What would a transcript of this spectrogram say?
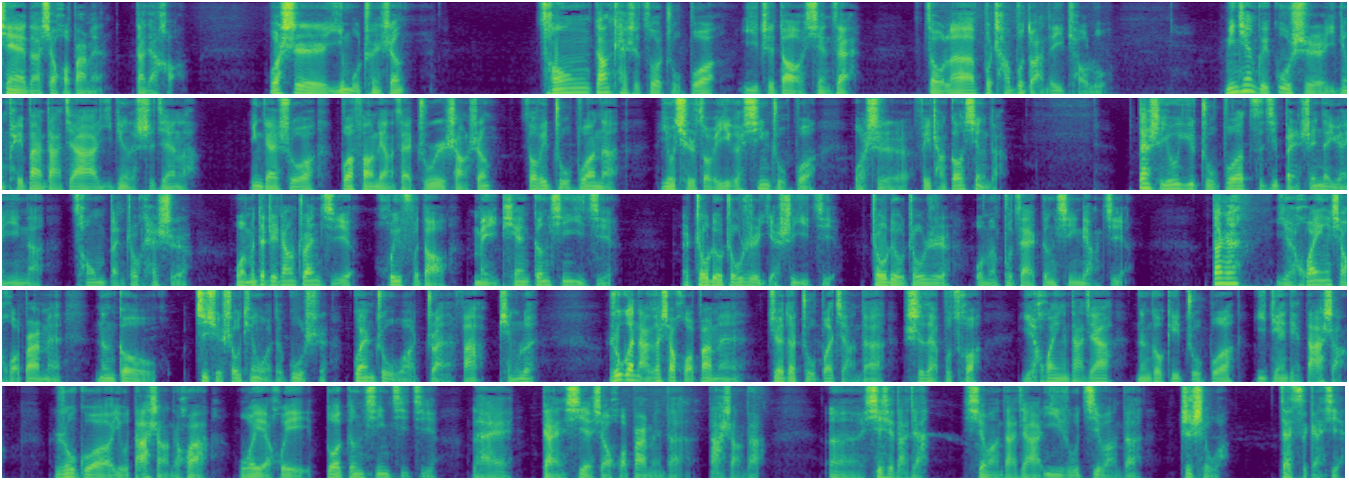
亲爱的小伙伴们，大家好，我是一木春生。从刚开始做主播，一直到现在，走了不长不短的一条路。民间鬼故事已经陪伴大家一定的时间了，应该说播放量在逐日上升。作为主播呢，尤其是作为一个新主播，我是非常高兴的。但是由于主播自己本身的原因呢，从本周开始，我们的这张专辑恢复到每天更新一集，呃，周六周日也是一集，周六周日我们不再更新两集。当然，也欢迎小伙伴们能够。继续收听我的故事，关注我，转发评论。如果哪个小伙伴们觉得主播讲的实在不错，也欢迎大家能够给主播一点点打赏。如果有打赏的话，我也会多更新几集来感谢小伙伴们的打赏的。呃，谢谢大家，希望大家一如既往的支持我，再次感谢。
